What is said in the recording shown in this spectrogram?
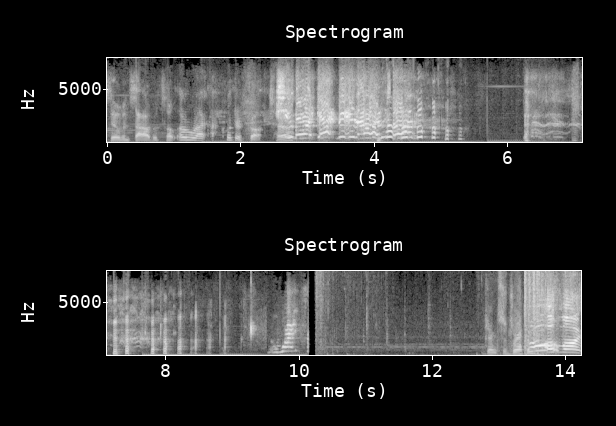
Still been sat at the top. Oh right, I could have got her. might get me Wait. Jenks are dropping. oh my!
